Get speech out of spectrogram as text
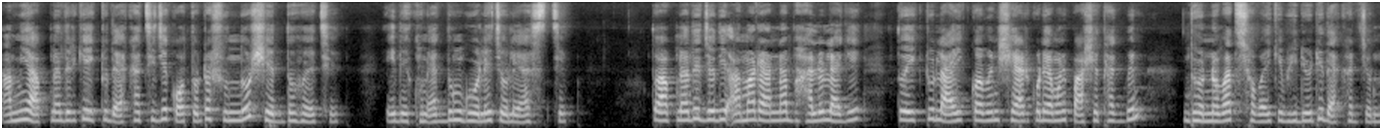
আমি আপনাদেরকে একটু দেখাচ্ছি যে কতটা সুন্দর সেদ্ধ হয়েছে। এই দেখুন, একদম গলে চলে আসছে। তো আপনাদের যদি আমার রান্না ভালো লাগে, তো একটু লাইক কমেন্ট শেয়ার করে আমার পাশে থাকবেন। ধন্যবাদ সবাইকে ভিডিওটি দেখার জন্য।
